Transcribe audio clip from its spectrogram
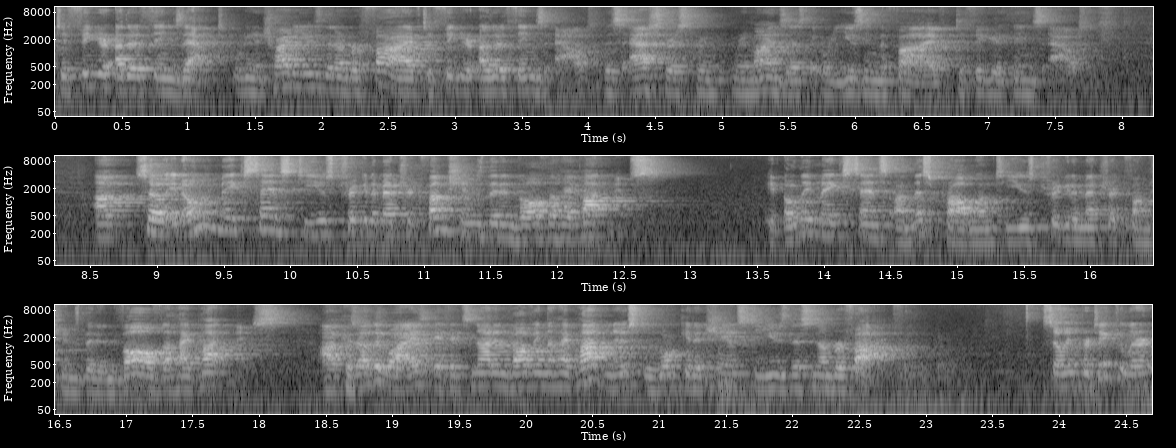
to figure other things out. We're going to try to use the number 5 to figure other things out. This asterisk reminds us that we're using the 5 to figure things out. Um, so it only makes sense to use trigonometric functions that involve the hypotenuse. It only makes sense on this problem to use trigonometric functions that involve the hypotenuse. Because uh, otherwise, if it's not involving the hypotenuse, we won't get a chance to use this number 5. So in particular,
